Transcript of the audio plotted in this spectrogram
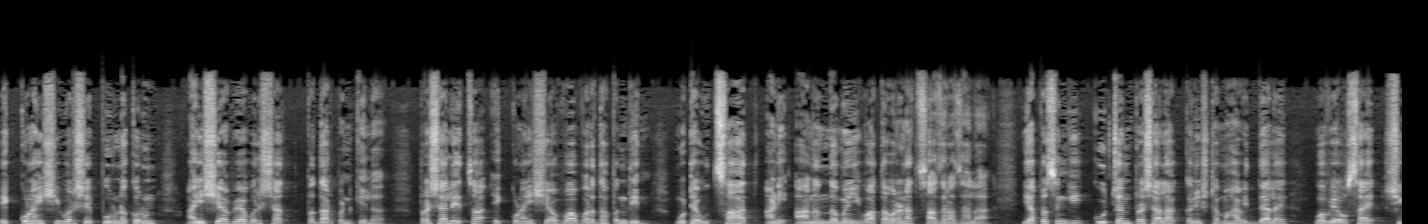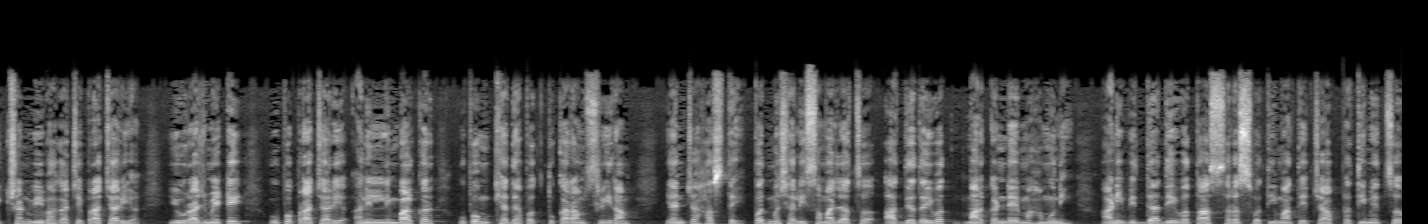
एकोणऐंशी वर्षे पूर्ण करून ऐंशीव्या वर्षात पदार्पण केलं. प्रशालेचा एकोणऐंशीवा वर्धापन दिन मोठ्या उत्साहात आणि आनंदमयी वातावरणात साजरा झाला. याप्रसंगी कुचन प्रशाला कनिष्ठ महाविद्यालय व व्यवसाय शिक्षण विभागाचे प्राचार्य युवराज मेटे उपप्राचार्य अनिल निंबाळकर उपमुख्याध्यापक तुकाराम श्रीराम यांच्या हस्ते पद्मशाली समाजाचं आद्य दैवत मार्कंडेय महामुनी आणि विद्यादेवता सरस्वती मातेच्या प्रतिमेचं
